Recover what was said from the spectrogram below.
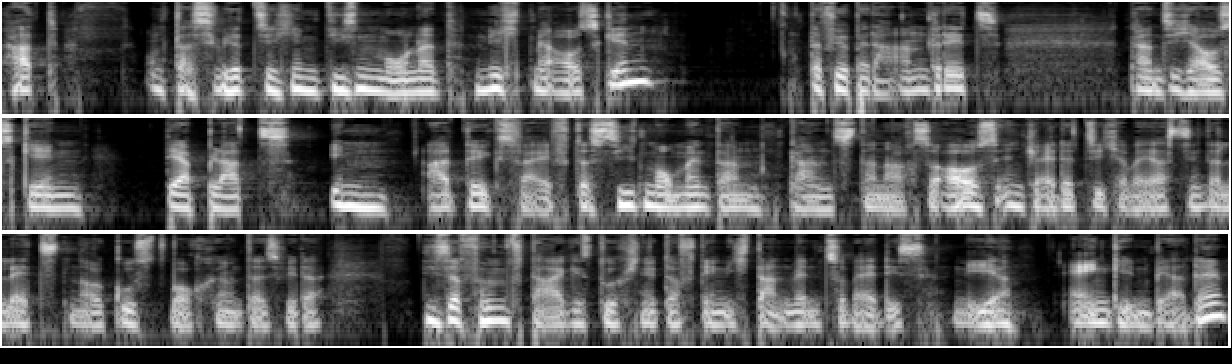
hat. Und das wird sich in diesem Monat nicht mehr ausgehen. Dafür bei der Andritz kann sich ausgehen, der Platz im ATX5. Das sieht momentan ganz danach so aus, entscheidet sich aber erst in der letzten Augustwoche und da ist wieder dieser 5-Tages-Durchschnitt, auf den ich dann, wenn es soweit ist, näher eingehen werde.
